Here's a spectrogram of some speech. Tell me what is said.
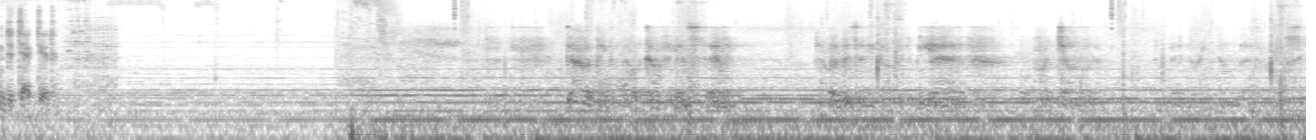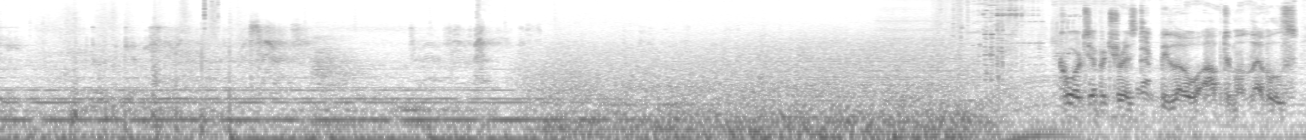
detected. Gotta think about coffee instead. There's any coffee to be had. Hot chocolate. Better drink no less we'll see. Don't get me Core temperature is dipped below optimal levels.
